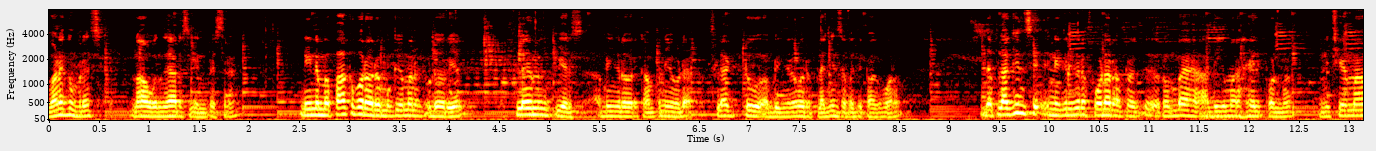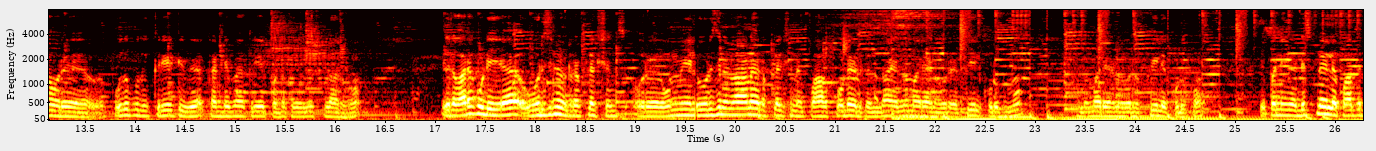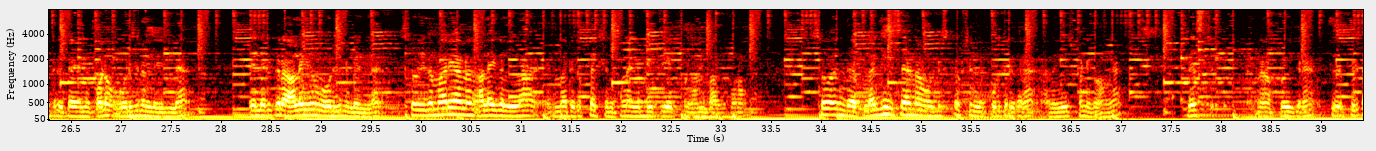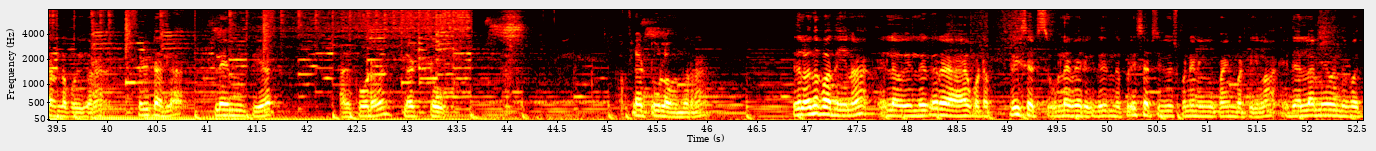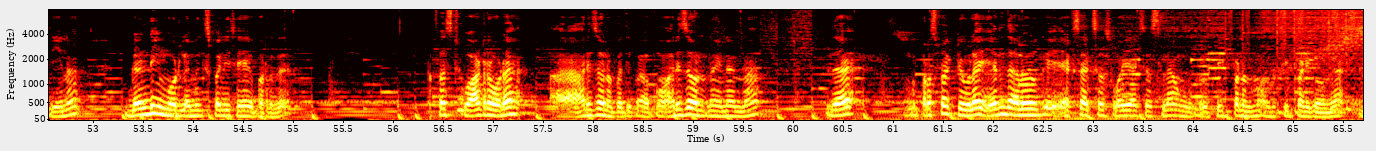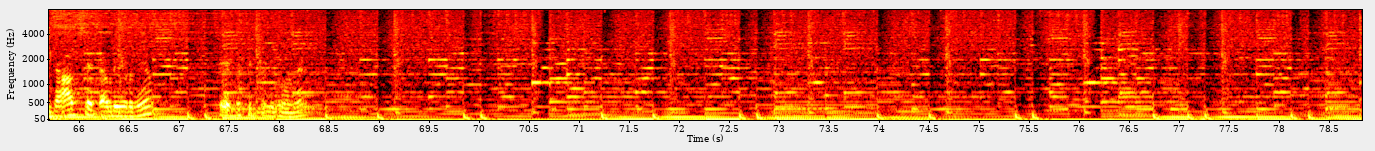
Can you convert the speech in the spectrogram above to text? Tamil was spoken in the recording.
வணக்கம் ஃப்ரெண்ட்ஸ் நான் உங்கள் நேரசிகன் பேசுகிறேன் நீ நம்ம பார்க்க போகிற ஒரு முக்கியமான டுடோரியல் ஃப்ளேமிங் பியர்ஸ் அப்படிங்கிற ஒரு கம்பெனியோட ஃப்ளட் டூ அப்படிங்கிற ஒரு ப்ளகின்ஸை பற்றி பார்க்க போகிறோம் இந்த ப்ளகின்ஸ் இன்றைக்கி இருக்கிற ஃபோட்டோகிராஃபருக்கு ரொம்ப அதிகமாக ஹெல்ப் பண்ணும். நிச்சயமாக ஒரு புது புது க்ரியேட்டிவை கண்டிப்பாக க்ரியேட் பண்ணுறதுக்கு யூஸ்ஃபுல்லாக இருக்கும். இதில் வரக்கூடிய ஒரிஜினல் ரெஃப்ளெக்ஷன்ஸ் ஒரு உண்மையில் ஒரிஜினலான ரெஃப்ளெக்ஷனை பா ஃபோட்டோ எடுத்திருந்தால் எந்த மாதிரியான ஒரு ஃபீல் கொடுக்குமோ அந்த மாதிரியான ஒரு ஃபீலை கொடுக்கும். இப்போ நீங்கள் டிஸ்பிளேயில் பார்த்துட்டு இருக்க இந்த படம் ஒரிஜினல் இல்லை. இதில் இருக்கிற அலையும் ஒரிஜினல் இல்லை. ஸோ இது மாதிரியான அலைகள்லாம் இந்த மாதிரி ரிஃப்ளெக்ஷன்ஸ்லாம் எப்படி க்ரியேட் பண்ணலான்னு பார்க்க போகிறோம் ஸோ இந்த ப்ளகின்ஸை நான் ஒரு டிஸ்கிரிப்ஷனில் கொடுத்துருக்குறேன். அதை யூஸ் பண்ணிக்கோங்க. பெஸ்ட் நான் போய்க்கிறேன். ஃபில்டரில் போய்க்கிறேன். ஃபில்டரில் ஃப்ளேமிங் பியர் அது கூட ஃப்ளட் டூ ஃப்ளட் டூவில் வந்துடுறேன். இதில் வந்து பார்த்தீங்கன்னா இதில் இதில் இருக்கிற ஏகப்பட்ட ப்ரீசெட்ஸ் உள்ளவே இருக்குது. இந்த ப்ரீசெட்ஸ் யூஸ் பண்ணி நீங்கள் பயன்படுத்திக்கலாம். இது எல்லாமே வந்து பார்த்தீங்கன்னா பிளெண்டிங் மோடில் மிக்ஸ் பண்ணி செய்யப்படுறது. ஃபஸ்ட்டு வாட்டரோட அரிசோனை பற்றி பார்ப்போம். அரிசோன்னா என்னென்னா இந்த உங்கள் பர்ஸ்பெக்டிவில் எந்த அளவுக்கு எக்ஸ் ஆக்சஸ் ஒய் ஆக்சஸில் உங்களுக்கு ஃபிட் பண்ணணுமோ அதை ஃபிட் பண்ணிக்கோங்க. இந்த ஆப்செட் அப்படிங்கிறதையும் சேர்த்து ஃபிட் பண்ணிக்கோங்க.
